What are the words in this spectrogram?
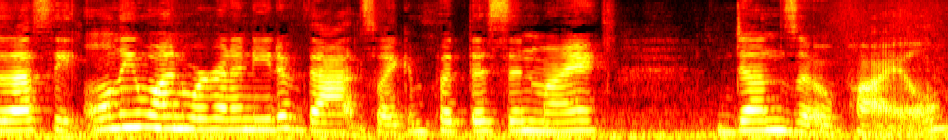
So that's the only one we're gonna need of that so I can put this in my Dunzo pile.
